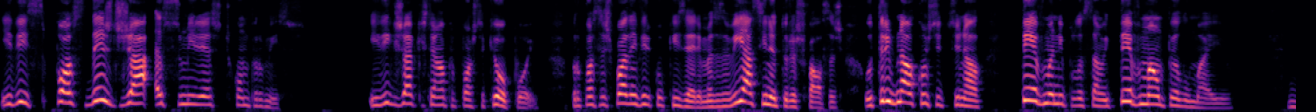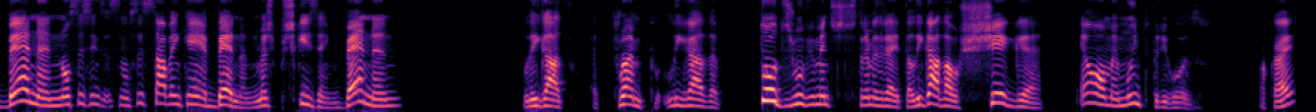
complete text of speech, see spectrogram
E disse: Posso desde já assumir este compromisso. E digo já que isto é uma proposta que eu apoio, porque vocês podem vir com o que quiserem, mas havia assinaturas falsas. O Tribunal Constitucional teve manipulação e teve mão pelo meio. Bannon, não sei se, não sei se sabem quem é Bannon, mas pesquisem. Bannon, ligado a Trump, ligado a todos os movimentos de extrema-direita, ligado ao Chega, é um homem muito perigoso. Ok?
